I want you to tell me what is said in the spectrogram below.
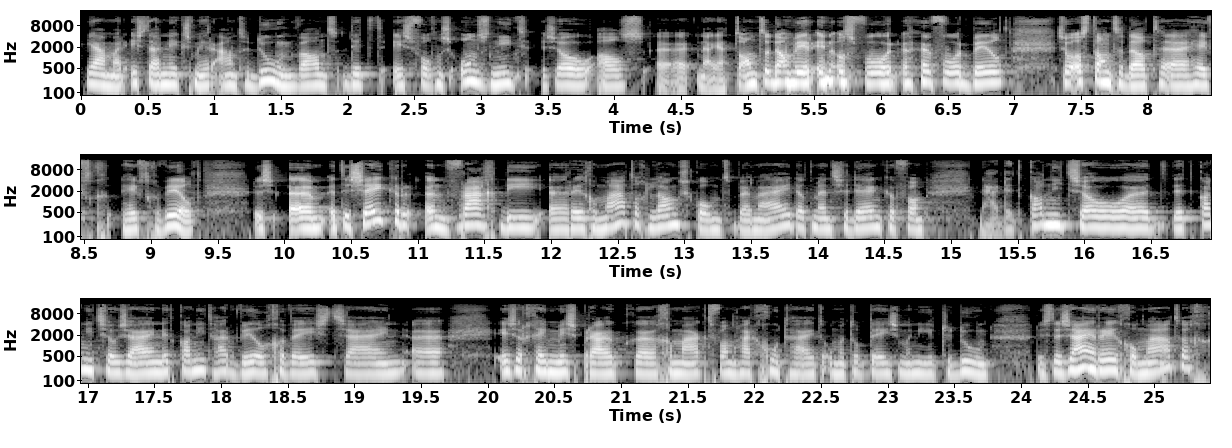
ja, maar is daar niks meer aan te doen? Want dit is volgens ons niet zoals, uh, nou ja, tante dan weer in ons voor, voorbeeld... zoals tante dat heeft, heeft gewild. Dus um, het is zeker een vraag die regelmatig langskomt bij mij... dat mensen denken van, nou, dit kan niet zo, dit kan niet zo zijn... dit kan niet haar wil geweest zijn... is er geen misbruik gemaakt van haar goedheid om het op deze manier te doen? Dus er zijn regelmatig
